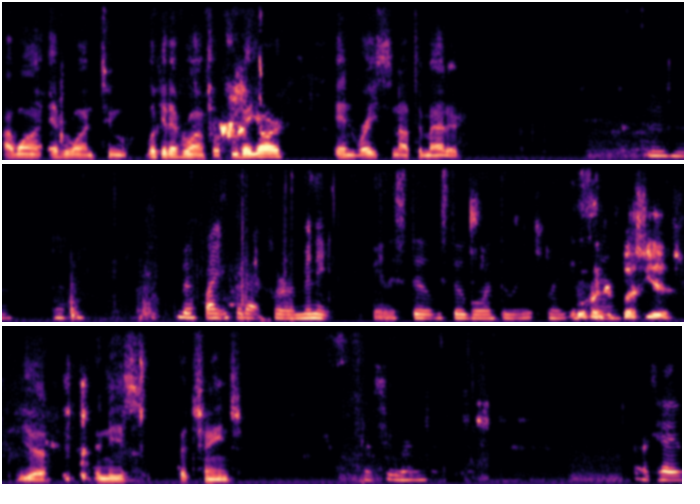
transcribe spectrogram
I want everyone to look at everyone for who they are, and race not to matter. hmm Been fighting for that for a minute, and it's still we're still going through it. Like 400 um, plus years. Yeah, it needs a change. For. Okay,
